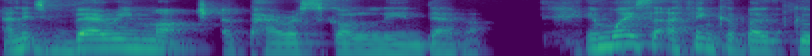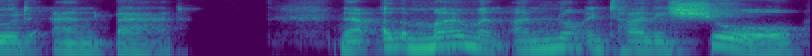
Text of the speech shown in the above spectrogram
and it's very much a parascholarly endeavor in ways that I think are both good and bad. Now, at the moment, I'm not entirely sure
